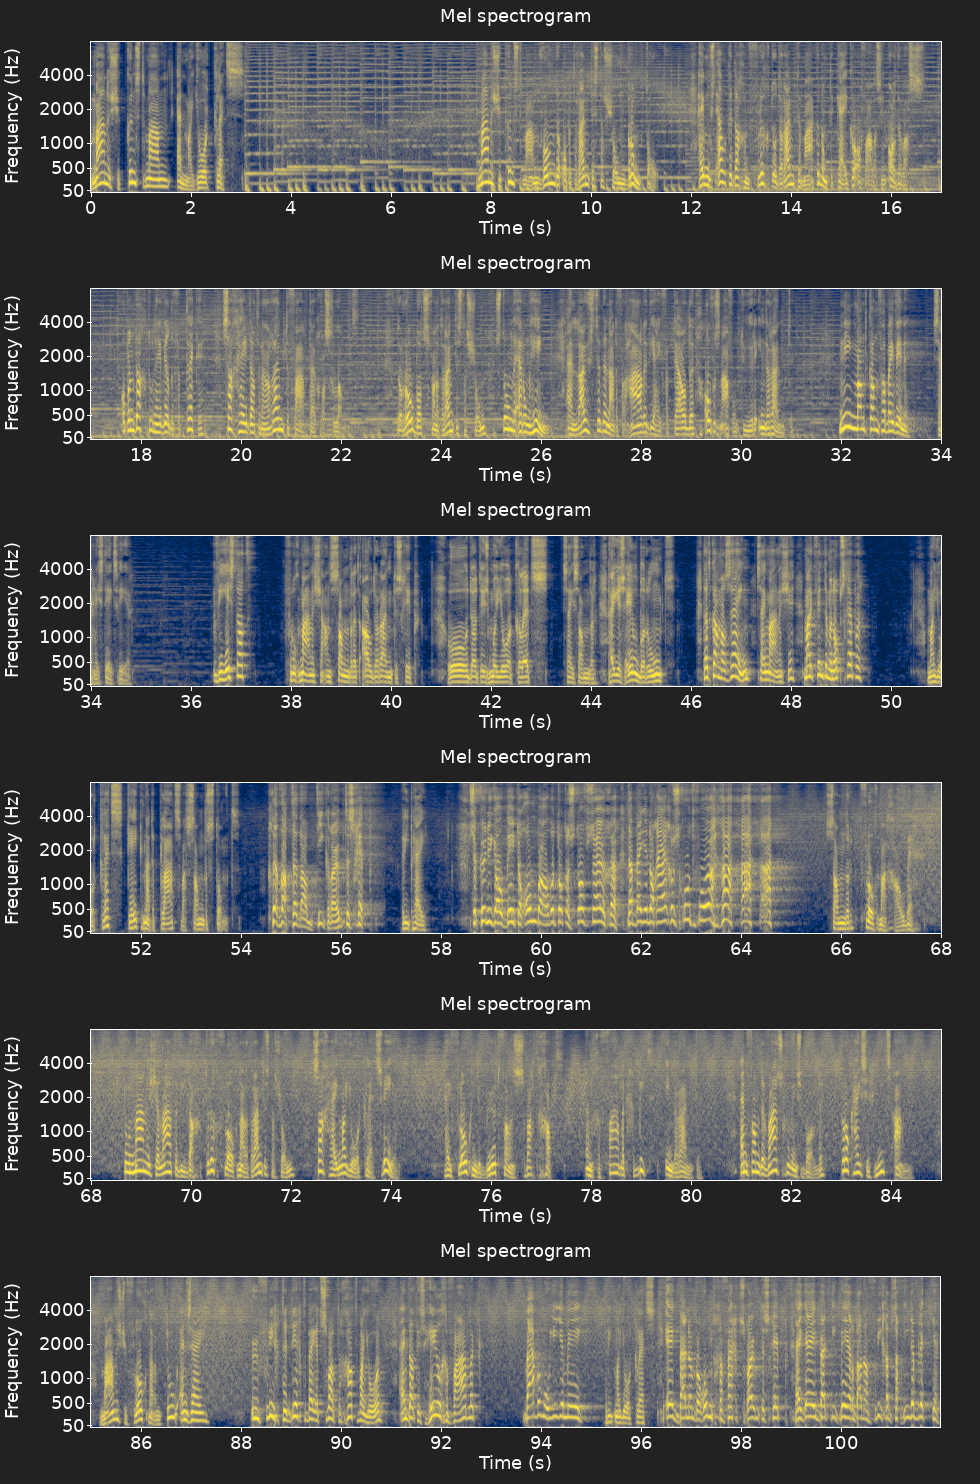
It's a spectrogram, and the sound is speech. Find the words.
Manusje Kunstmaan en Majoor Klets. Manusje Kunstmaan woonde op het ruimtestation Bromtol. Hij moest elke dag een vlucht door de ruimte maken om te kijken of alles in orde was. Op een dag toen hij wilde vertrekken, zag hij dat er een ruimtevaartuig was geland. De robots van het ruimtestation stonden eromheen en luisterden naar de verhalen die hij vertelde over zijn avonturen in de ruimte. Niemand kan van mij winnen, zei hij steeds weer. Wie is dat? vroeg Manusje aan Sander het oude ruimteschip. Oh, dat is Major Klets, zei Sander. Hij is heel beroemd. Dat kan wel zijn, zei Manusje, maar ik vind hem een opschepper. Major Klets keek naar de plaats waar Sander stond. Wat een antiek ruimteschip, riep hij. Ze kunnen jou beter ombouwen tot een stofzuiger. Daar ben je nog ergens goed voor. Sander vloog maar gauw weg. Toen Manusje later die dag terugvloog naar het ruimtestation, zag hij Major Klets weer. Hij vloog in de buurt van een zwart gat, een gevaarlijk gebied in de ruimte. En van de waarschuwingsborden trok hij zich niets aan. Manusje vloog naar hem toe en zei... U vliegt te dicht bij het zwarte gat, majoor, en dat is heel gevaarlijk. Waar bemoei je je mee? riep majoor Klets. Ik ben een beroemd gevechtsruimteschip en jij bent niet meer dan een vliegend sardineblikje.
